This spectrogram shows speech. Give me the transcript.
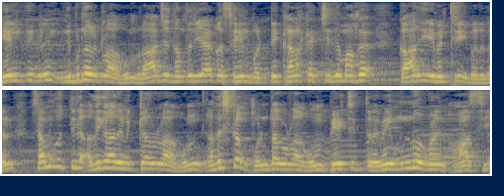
கேள்விகளில் நிபுணர்களாகவும் ராஜதந்திரியாக செயல்பட்டு கணக்கச்சிதமாக காரிய வெற்றி பெறுதல் சமூகத்தில் அதிகாரமிக்கவர்களாகவும் அதிர்ஷ்டம் கொண்டவர்களாகவும் பேச்சு திறமை முன்னோர்களின் ஆசி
